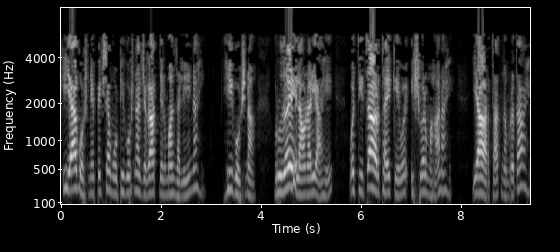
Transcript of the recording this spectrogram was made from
की या घोषणेपेक्षा मोठी घोषणा जगात निर्माण झालेली नाही. ही घोषणा हृदय हेलावणारी आहे व तिचा अर्थ आहे केवळ ईश्वर महान आहे. या अर्थात नम्रता आहे.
